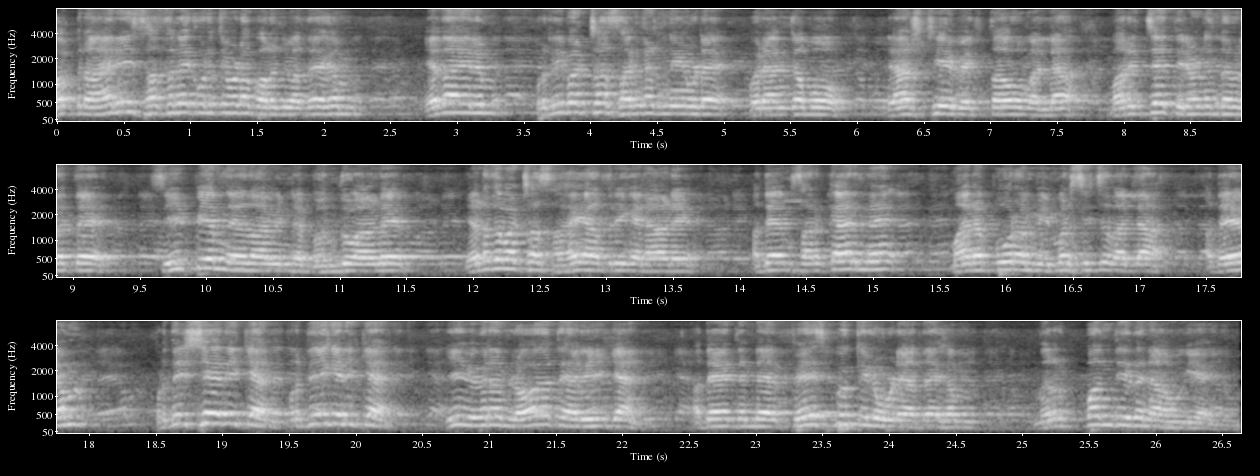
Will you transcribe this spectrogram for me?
ഡോക്ടർ ആരിസ് ഹസനെ കുറിച്ച് ഇവിടെ പറഞ്ഞു. അദ്ദേഹം ഏതായാലും പ്രതിപക്ഷ സംഘടനയുടെ ഒരംഗമോ രാഷ്ട്രീയ വ്യക്താവുമല്ല. മറിച്ച് തിരുവനന്തപുരത്തെ സി പി എം നേതാവിന്റെ ബന്ധുവാണ് ഇടതുപക്ഷ സഹയാത്രികനാണ്. അദ്ദേഹം സർക്കാരിനെ മനഃപൂർവം വിമർശിച്ചതല്ല. അദ്ദേഹം പ്രതിഷേധിക്കാൻ പ്രതികരിക്കാൻ ഈ വിവരം ലോകത്തെ അറിയിക്കാൻ അദ്ദേഹത്തിന്റെ ഫേസ്ബുക്കിലൂടെ അദ്ദേഹം നിർബന്ധിതനാവുകയായിരുന്നു.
